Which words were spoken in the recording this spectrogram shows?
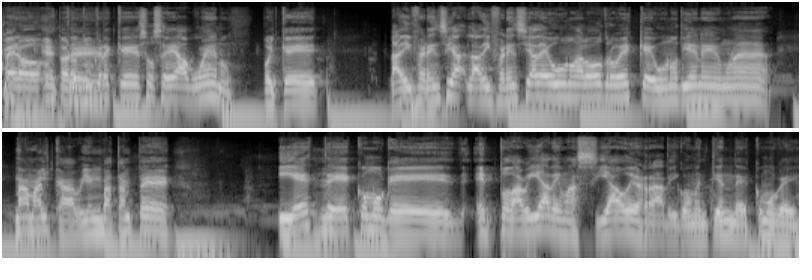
Pero, Este- pero tú crees que eso sea bueno, porque la diferencia, la diferencia de uno al otro es que uno tiene una Una marca bien bastante. y este es como que es todavía demasiado errático, ¿me entiendes? Es como que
